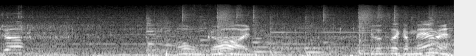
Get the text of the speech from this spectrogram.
jump. Oh God. He looks like a mammoth.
